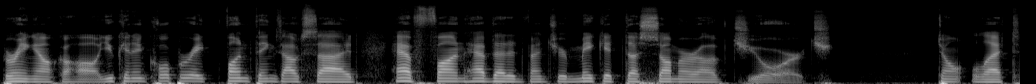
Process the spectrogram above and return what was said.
Bring alcohol. You can incorporate fun things outside. Have fun. Have that adventure. Make it the summer of George. Don't let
